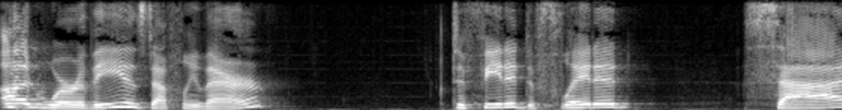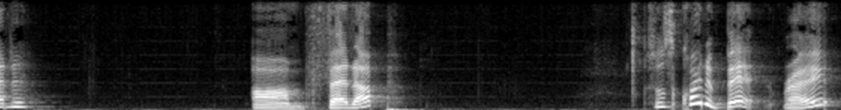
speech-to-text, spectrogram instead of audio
Unworthy is definitely there. Defeated, deflated, sad, um, fed up. So it's quite a bit, right?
